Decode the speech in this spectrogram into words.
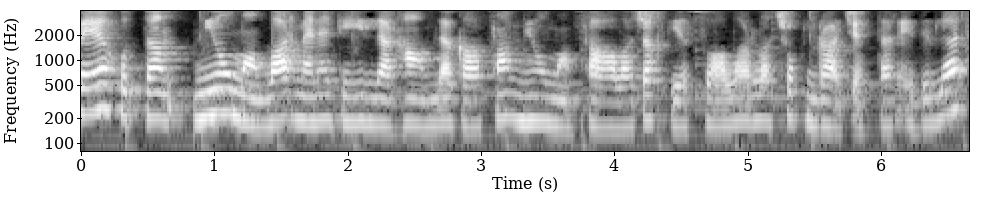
və yaxud da mioman var, mənə deyirlər hamilə qalsam mioman sağalacaq deyə suallarla çox müraciətlər edirlər.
